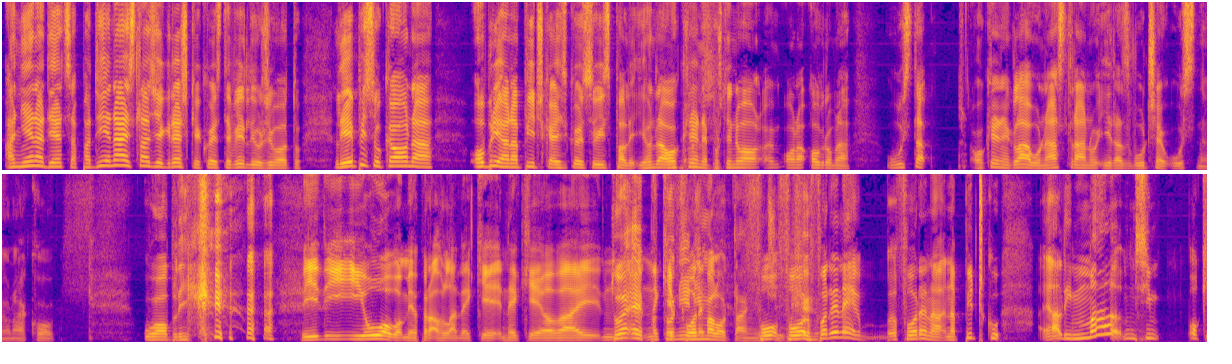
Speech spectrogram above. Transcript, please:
A njena djeca, pa dvije najslađe greške koje ste vidjeli u životu. Lijepi su kao ona obrijana pička iz koje su ispali. I onda okrene, pošto ima ona ogromna usta, okrene glavu na stranu i razvuče usne onako u oblik. I, i, I u ovom je pravila neke, neke ovaj... To je, e, pa neke to nije nimalo tanji fo, čik. fo, fore, ne, fore na, na pičku, ali malo, mislim, ok,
